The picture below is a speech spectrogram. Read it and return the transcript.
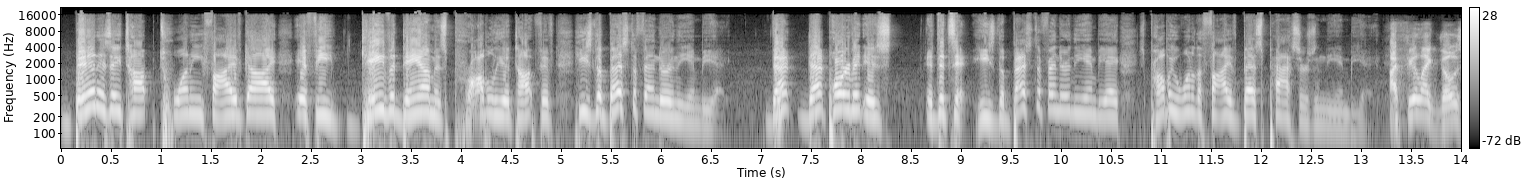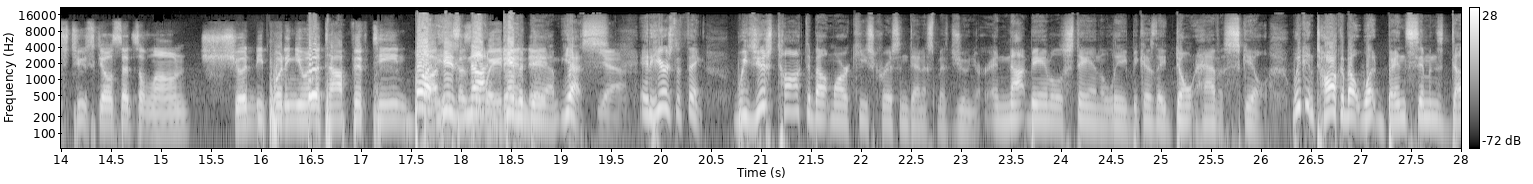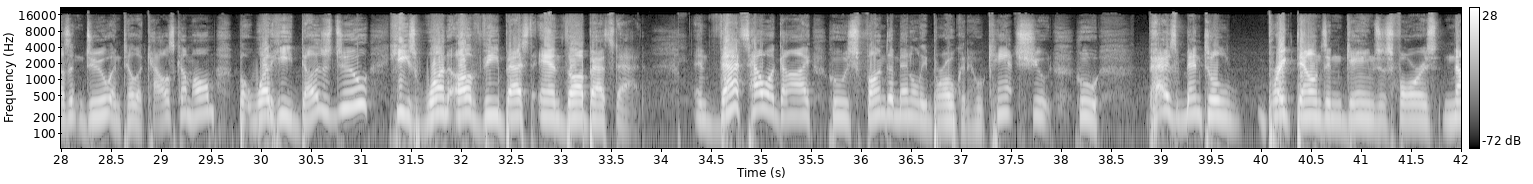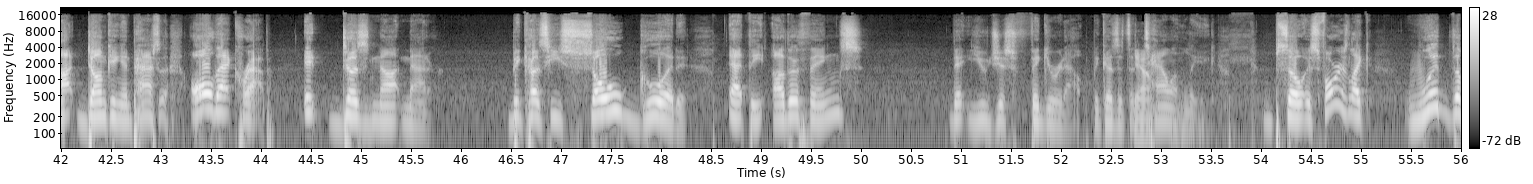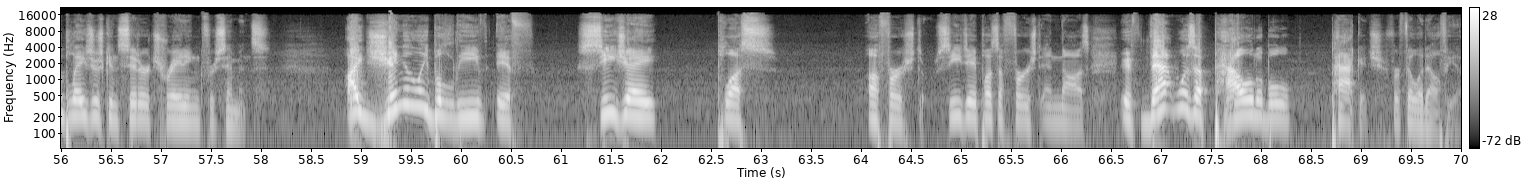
Ben is a top 25 guy. If he gave a damn, is probably a top 50. He's the best defender in the NBA. That that part of it is it, that's it. He's the best defender in the NBA. He's probably one of the five best passers in the NBA. I feel like those two skill sets alone should be putting you in the top 15. But because he's not give a damn. Yes. Yeah. And here's the thing. We just talked about Marquese Chriss and Dennis Smith Jr. and not being able to stay in the league because they don't have a skill. We can talk about what Ben Simmons doesn't do until the cows come home, but what he does do, he's one of the best and the best at. And that's how a guy who's fundamentally broken, who can't shoot, who has mental breakdowns in games as far as not dunking and passing, all that crap, it does not matter because he's so good at the other things that you just figure it out because it's a Yeah. talent league. So as far as like, would the Blazers consider trading for Simmons? I genuinely believe if CJ plus a first, CJ plus a first and Nas, if that was a palatable package for Philadelphia,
